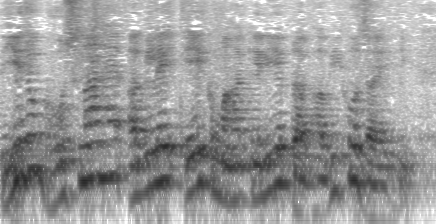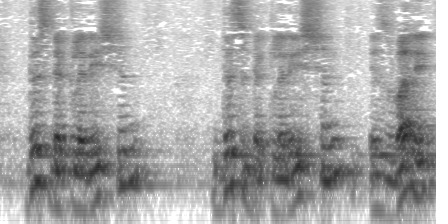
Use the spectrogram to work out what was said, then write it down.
तो ये जो घोषणा है, अगले एक माह के लिए प्रभावी हो जाएगी। This declaration this declaration is valid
